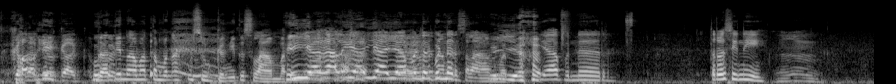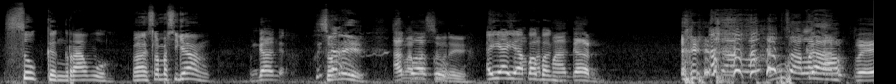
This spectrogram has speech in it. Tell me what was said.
Enggak, enggak, enggak. berarti nama teman aku Sugeng itu selamat Iya kali ya iya iya bener bener. selamat Iya. Iya bener. Terus ini Hmm. Sugeng Rawuh. Wah, selamat siang. Enggak, enggak. sore Aku, selamat aku. sore Iya iya apa Selamat bang? makan. salah, salah kafe.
